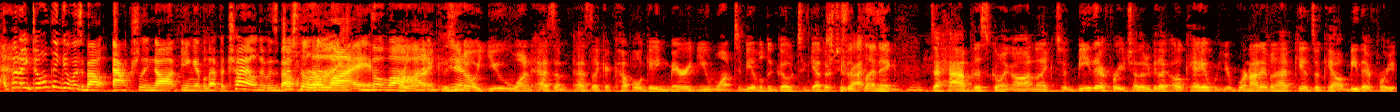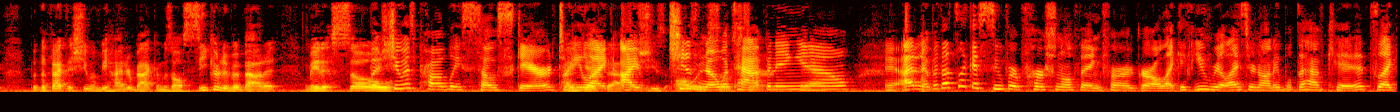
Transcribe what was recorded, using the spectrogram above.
don't. But I don't think it was about actually not being able to have a child. It was about Just the her lie. The lie. We're lying because Yeah. you know you want as a as like a couple getting married, you want to be able to go together to the clinic Mm-hmm. to have this going on, like to be there for each other, to be like, okay, we're we're not able to have kids, okay, I'll be there for you. But the fact that she went behind her back and was all secretive about it made it so. But she was probably so scared to I be get like, that, I. she's She doesn't know so what's scared. happening, you Yeah. know. Yeah. I don't know, but that's like a super personal thing for a girl. Like if you realize you're not able to have kids, like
